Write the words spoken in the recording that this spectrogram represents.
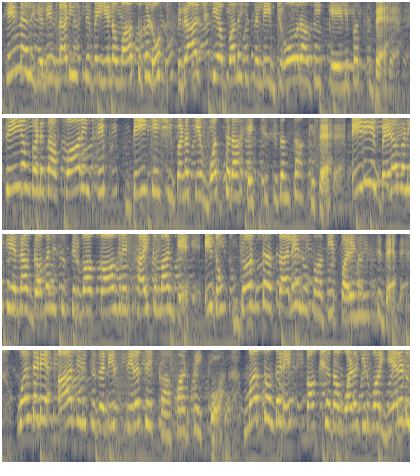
ಹಿನ್ನೆಲೆಯಲ್ಲಿ ನಡೆಯುತ್ತಿವೆ ಎನ್ನುವ ಮಾತುಗಳು ರಾಜಕೀಯ ವಲಯದಲ್ಲಿ ಜೋರಾಗಿ ಕೇಳಿ ಬರ್ತಿವೆ. ಸಿಎಂ ಬಣದ ಫಾರಿನ್ ಟ್ರಿಪ್ ಡಿಕೆಶಿ ಬಣಕ್ಕೆ ಒತ್ತಡ ಹೆಚ್ಚಿಸಿದಂತಾಗಿದೆ. ಇಡೀ ಬೆಳವಣಿಗೆಯನ್ನ ಗಮನಿಸುತ್ತಿರುವ ಕಾಂಗ್ರೆಸ್ ಹೈಕಮಾಂಡ್ಗೆ ಇದು ದೊಡ್ಡ ತಲೆನೋವಾಗಿ ಪರಿಣಮಿಸಿದೆ. ಒಂದೆಡೆ ಆಡಳಿತದಲ್ಲಿ ಸ್ಥಿರತೆ ಕಾಪಾಡಬೇಕು. ಮತ್ತೊಂದೆಡೆ ಪಕ್ಷದ ಒಳಗಿರುವ ಎರಡು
